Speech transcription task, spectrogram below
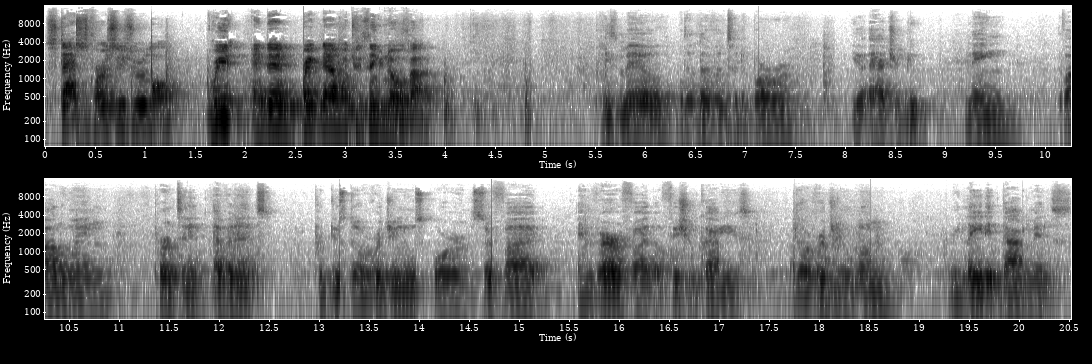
Status the first issue of law. Read and then break down what you think you know about it. Please mail deliver to the borrower your attribute, name, the following pertinent evidence, produce the originals or certified and verified official copies of the original loan, related documents,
